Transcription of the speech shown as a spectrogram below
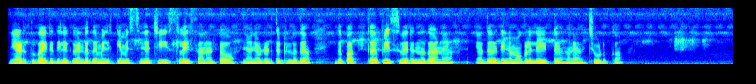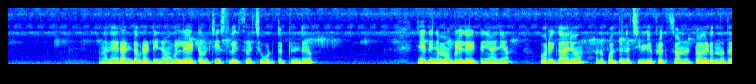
ഇനി അടുത്തതായിട്ട് ഇതിലേക്ക് വേണ്ടത് മിൽക്കി മിസ്റ്റിന്റെ ചീസ് സ്ലൈസ് ആണ് കേട്ടോ. ഞാനിവിടെ എടുത്തിട്ടുള്ളത് ഇത് പത്ത് പീസ് വരുന്നതാണ്. അത് ഇതിന് മുകളിലായിട്ട് അങ്ങനെ വെച്ച് കൊടുക്കാം. അങ്ങനെ രണ്ട് ബ്രെഡിന് മുകളിലായിട്ടും ചീസ് സ്ലൈസ് വെച്ച് കൊടുത്തിട്ടുണ്ട്. ഇതിന് മുകളിലായിട്ട് ഞാൻ ഒറിഗാനവും അതുപോലെ തന്നെ ചില്ലി ഫ്ലെക്സും ആണ് കേട്ടോ ഇടുന്നത്.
